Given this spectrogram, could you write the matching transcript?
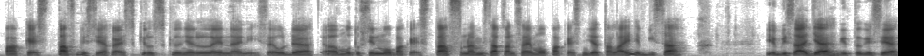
pakai staff guys ya kayak skill-skillnya lain. Nah ini saya udah e, mutusin mau pakai staff. Nah misalkan saya mau pakai senjata lain ya bisa. ya bisa aja gitu guys ya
